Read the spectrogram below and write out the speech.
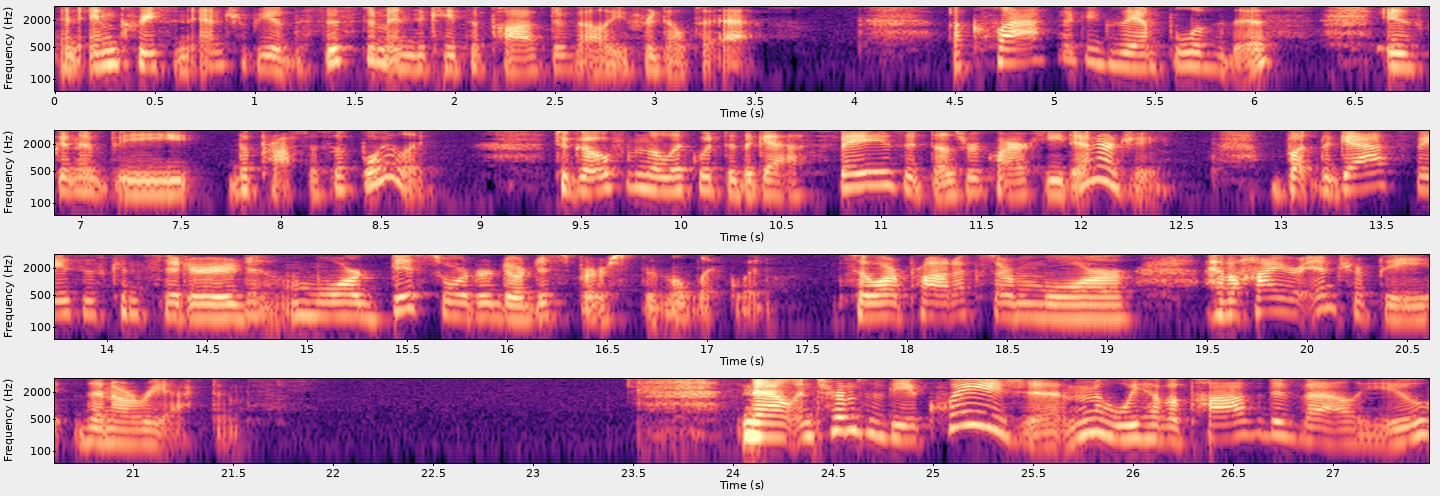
An increase in entropy of the system indicates a positive value for delta S. A classic example of this is going to be the process of boiling. To go from the liquid to the gas phase, it does require heat energy, but the gas phase is considered more disordered or dispersed than the liquid. So our products are more, have a higher entropy than our reactants. Now, in terms of the equation, we have a positive value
